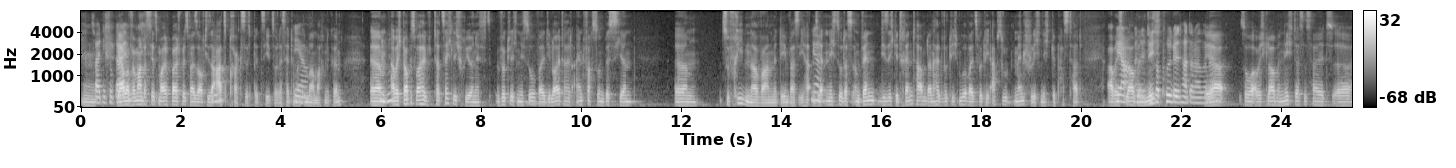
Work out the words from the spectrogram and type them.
Mhm. Das war halt nicht so geil. Ja, aber wenn man das jetzt mal beispielsweise auf diese mhm. Arztpraxis bezieht, so, das hätte man ja. immer machen können. Ähm, mhm. Aber ich glaube, es war halt tatsächlich früher nicht, wirklich nicht so, weil die Leute halt einfach so ein bisschen ähm, zufriedener waren mit dem, was sie hatten. Ja. Sie hatten nicht so das, und wenn die sich getrennt haben, dann halt wirklich nur, weil es wirklich absolut menschlich nicht gepasst hat. Aber ja, ich glaube wenn nicht. verprügelt hat oder so. Ne? Ja, so, aber ich glaube nicht, dass es halt äh,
